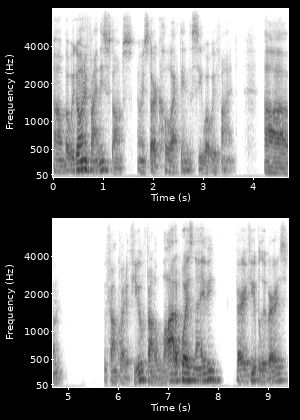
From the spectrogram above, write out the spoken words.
um, but we go in and find these stumps and we start collecting to see what we find. Um, we found quite a few, found a lot of poison ivy, very few blueberries.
